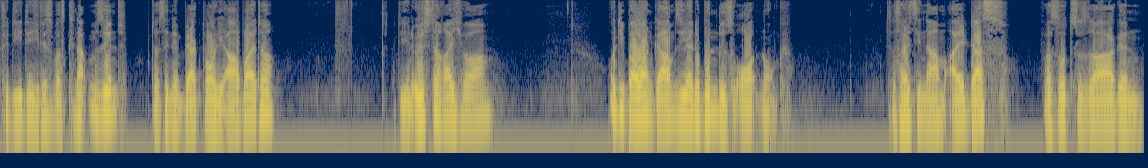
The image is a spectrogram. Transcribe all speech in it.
Für die, die nicht wissen, was Knappen sind, das sind im Bergbau die Arbeiter, die in Österreich war. Und die Bauern gaben sich eine Bundesordnung. Das heißt, sie nahmen all das, was sozusagen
